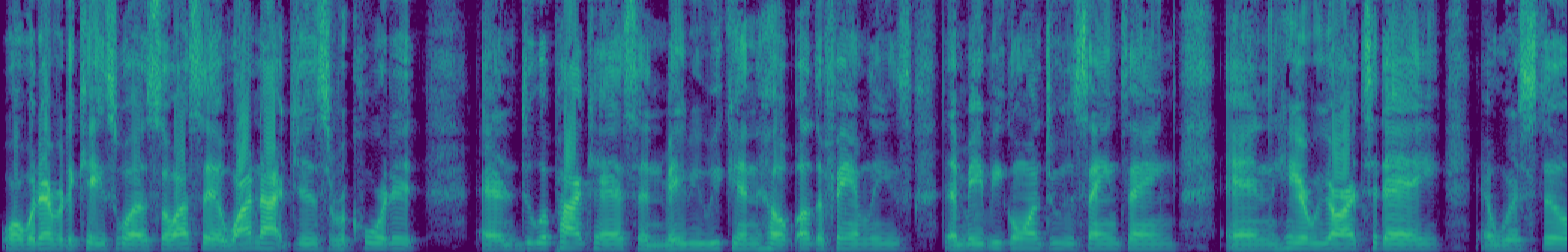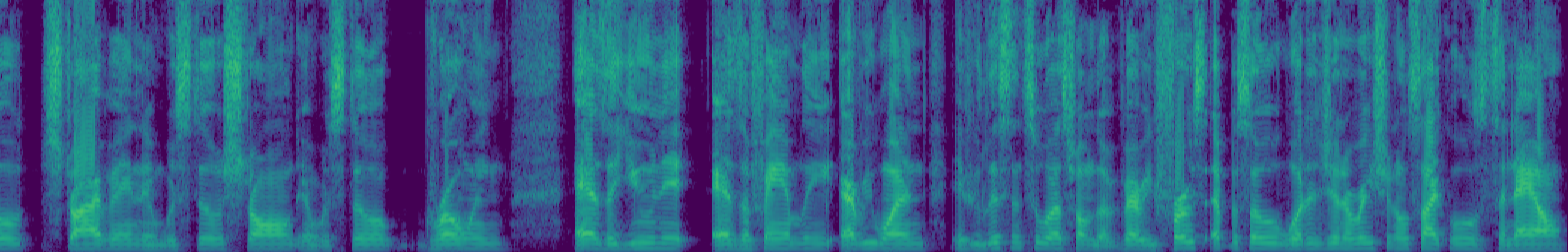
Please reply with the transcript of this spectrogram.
or whatever the case was. So I said, why not just record it and do a podcast and maybe we can help other families that may be going through the same thing. And here we are today and we're still striving and we're still strong and we're still growing as a unit, as a family, everyone, if you listen to us from the very first episode, What are Generational Cycles, to now,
